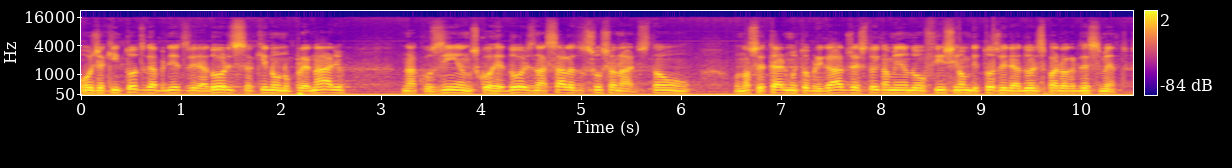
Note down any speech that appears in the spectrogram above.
hoje aqui em todos os gabinetes vereadores, aqui no, no plenário, na cozinha, nos corredores, na sala dos funcionários. Então, o nosso eterno muito obrigado. Já estou encaminhando o ofício em nome de todos os vereadores para o agradecimento.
